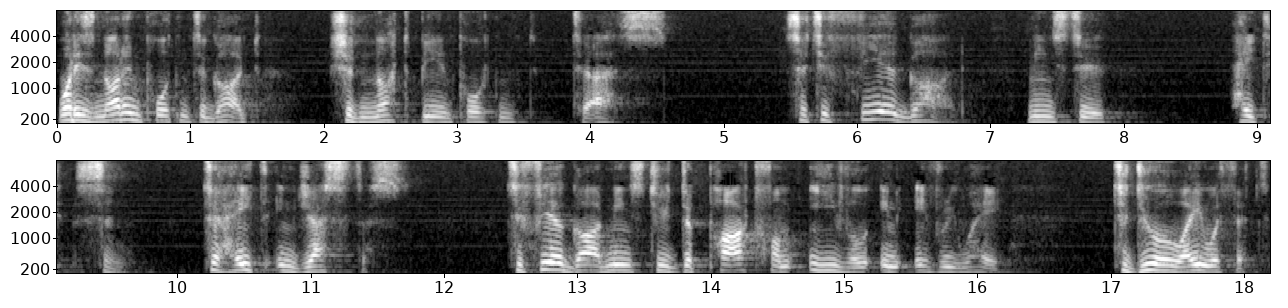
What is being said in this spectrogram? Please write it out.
What is not important to God should not be important to us. So, to fear God means to hate sin, to hate injustice. To fear God means to depart from evil in every way, to do away with it.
